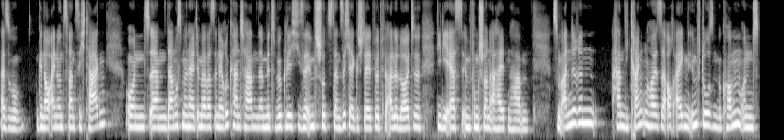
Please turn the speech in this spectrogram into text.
also genau 21 Tagen. Und ähm, da muss man halt immer was in der Rückhand haben, damit wirklich dieser Impfschutz dann sichergestellt wird für alle Leute, die die erste Impfung schon erhalten haben. Zum anderen haben die Krankenhäuser auch eigene Impfdosen bekommen und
